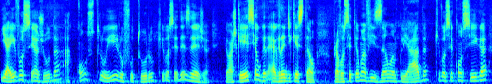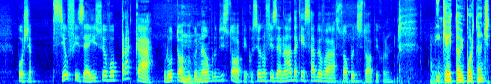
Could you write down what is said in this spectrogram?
E aí você ajuda a construir o futuro que você deseja. Eu acho que esse é é a grande questão, para você ter uma visão ampliada que você consiga, poxa, se eu fizer isso, eu vou para cá, para o utópico, não para o distópico. Se eu não fizer nada, quem sabe eu vá só para o distópico. Né? E que é tão importante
